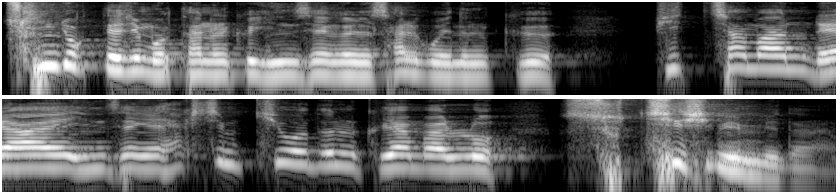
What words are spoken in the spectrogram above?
충족되지 못하는 그 인생을 살고 있는 그 비참한 레아의 인생의 핵심 키워드는 그야말로 수치심입니다.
